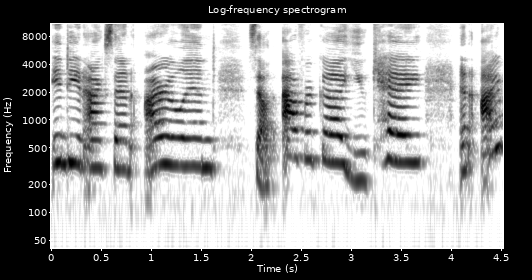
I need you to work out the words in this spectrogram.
Indian accent, Ireland, South Africa, UK, and I'm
